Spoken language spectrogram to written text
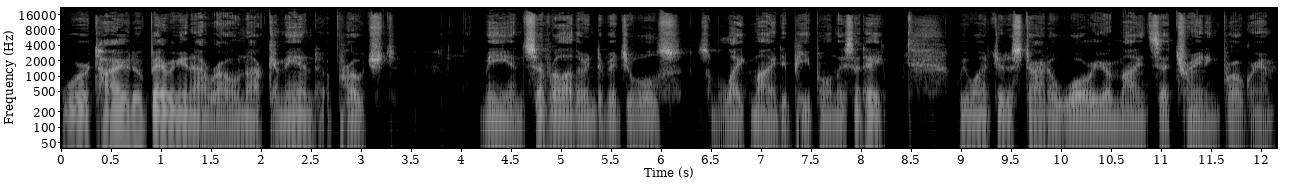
were tired of burying our own. Our command approached me and several other individuals, some like-minded people, and they said, "Hey, we want you to start a warrior mindset training program.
